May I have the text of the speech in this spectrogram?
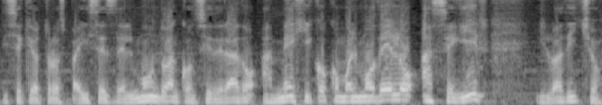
Dice que otros países del mundo han considerado a México como el modelo a seguir y lo ha dicho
